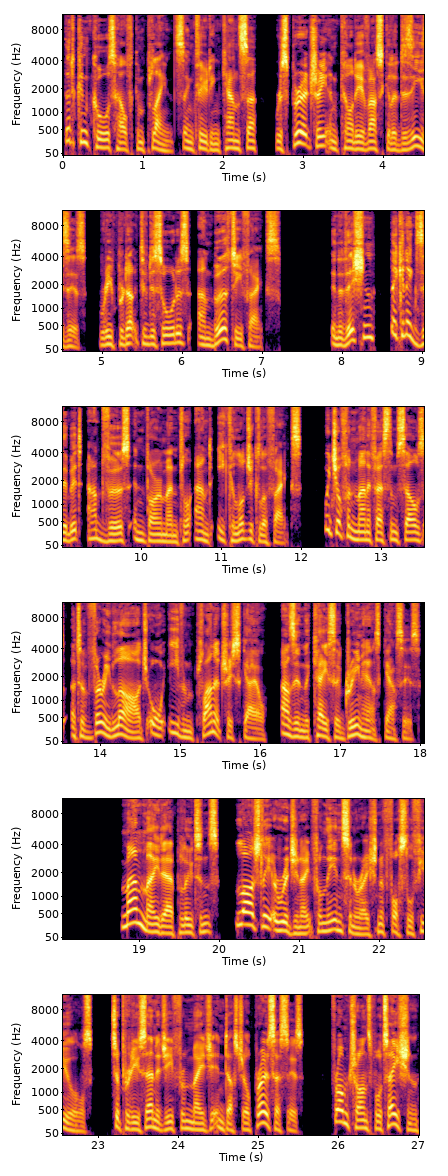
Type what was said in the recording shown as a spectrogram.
that can cause health complaints, including cancer, respiratory and cardiovascular diseases, reproductive disorders, and birth defects. In addition, they can exhibit adverse environmental and ecological effects, which often manifest themselves at a very large or even planetary scale, as in the case of greenhouse gases. Man made air pollutants largely originate from the incineration of fossil fuels, to produce energy from major industrial processes, from transportation,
